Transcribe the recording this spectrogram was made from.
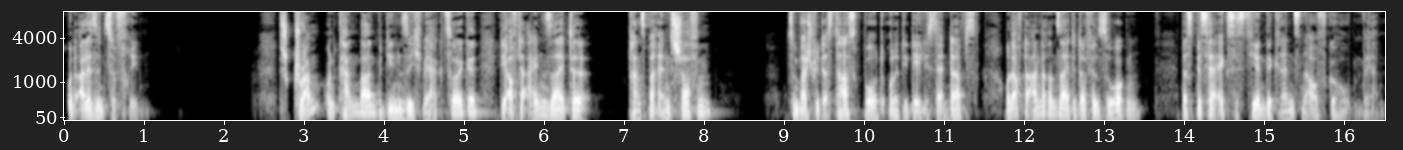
und alle sind zufrieden. Scrum und Kanban bedienen sich Werkzeuge, die auf der einen Seite Transparenz schaffen, zum Beispiel das Taskboard oder die Daily Stand-ups, und auf der anderen Seite dafür sorgen, dass bisher existierende Grenzen aufgehoben werden.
